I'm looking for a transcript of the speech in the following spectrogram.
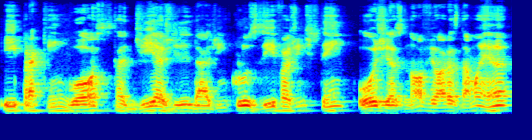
e para quem gosta de agilidade inclusiva, a gente tem hoje às 9 horas da manhã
